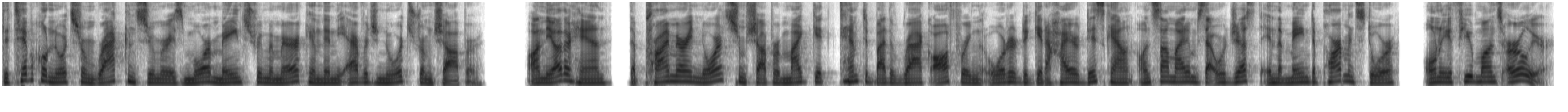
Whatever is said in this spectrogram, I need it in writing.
The typical Nordstrom Rack consumer is more mainstream American than the average Nordstrom shopper. On the other hand, the primary Nordstrom shopper might get tempted by the rack offering in order to get a higher discount on some items that were just in the main department store only a few months earlier.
